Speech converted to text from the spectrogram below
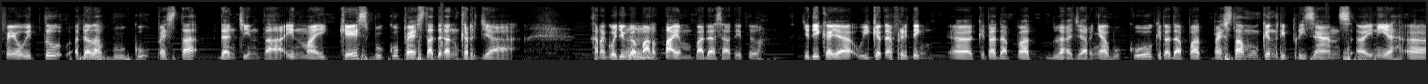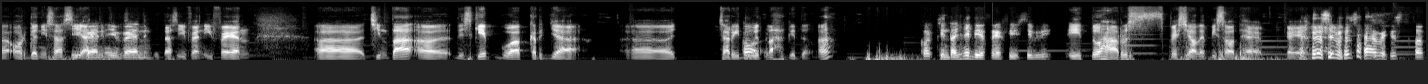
FEO itu adalah buku pesta dan cinta. In my case buku pesta dan kerja. Karena gue juga Hmm. part time pada saat itu. Jadi kayak we get everything. Eh, kita dapat belajarnya buku, kita dapat pesta mungkin represents eh, ini ya eh, organisasi, Event-event. aktivitas event-event. Eh, cinta eh, di skip, gue kerja. Eh, cari Kok- duit lah gitu. Hah? Kok cintanya direvisi bi? Itu harus special episode have kayaknya. Sebesar episode.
